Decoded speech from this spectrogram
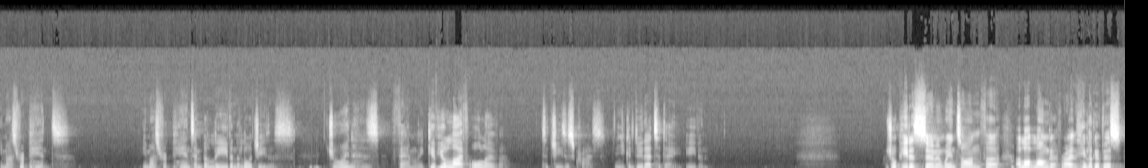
You must repent. You must repent and believe in the Lord Jesus. Join his family. Give your life all over to Jesus Christ. And you can do that today, even. I'm sure Peter's sermon went on for a lot longer, right? You look at verse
